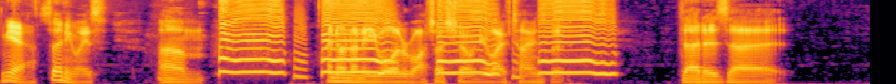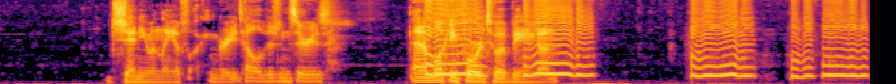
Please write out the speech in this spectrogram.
Yeah. So, anyways, um, I know none of you will ever watch that show in your lifetimes, but that is uh genuinely a fucking great television series, and I'm looking forward to it being done. Didn't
